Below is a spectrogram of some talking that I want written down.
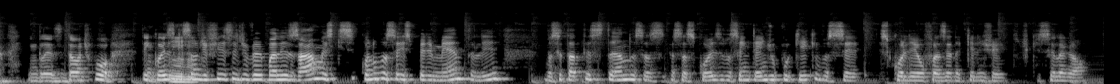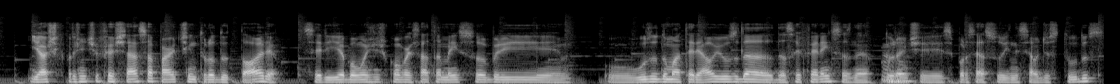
inglês. Então, tipo, tem coisas uhum. que são difíceis de verbalizar, mas que se, quando você experimenta ali, você está testando essas, essas coisas você entende o porquê que você escolheu fazer daquele jeito. Acho que isso é legal. E acho que para a gente fechar essa parte introdutória, seria bom a gente conversar também sobre o uso do material e o uso da, das referências, né? Uhum. Durante esse processo inicial de estudos.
